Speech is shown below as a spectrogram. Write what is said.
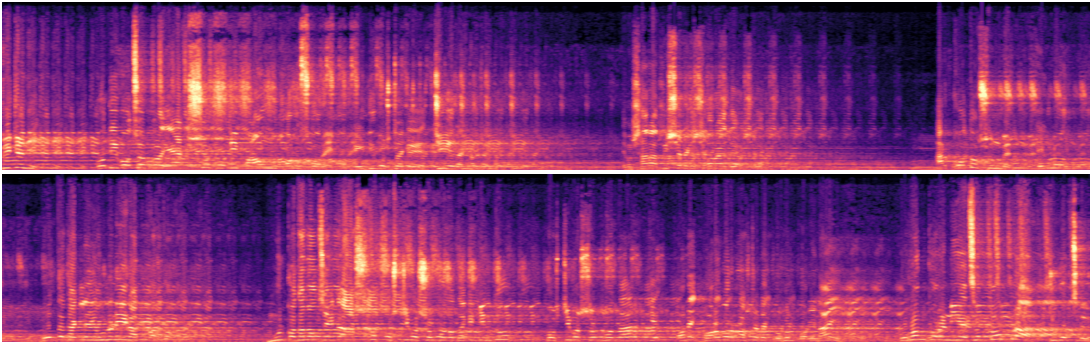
ব্রিটেনই প্রতি বছর প্রায় একশো কোটি পাউন্ড খরচ করে এই দিবসটাকে জিয়ে রাখার জন্য এবং সারা বিশ্বটাকে ছড়ায় দেওয়া। আর কত শুনবেন, এগুলো বলতে থাকলে এগুলো নিয়েই রাখতে পার করা যায়। মূল কথাটা হচ্ছে এটা আসলো পশ্চিমা সভ্যতা থেকে কিন্তু পশ্চিমা সভ্যতার অনেক বড় বড় রাষ্ট্র এটা গ্রহণ করে নাই। গ্রহণ করে নিয়েছে তোমরা, যুবক ছেলে,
